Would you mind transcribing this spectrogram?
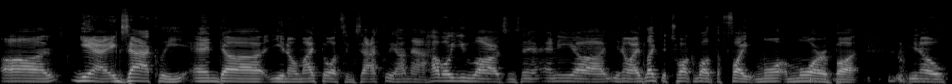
Uh, yeah, exactly. And uh, you know, my thoughts exactly on that. How about you, Lars? Is there any uh, you know, I'd like to talk about the fight more more, but you know,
